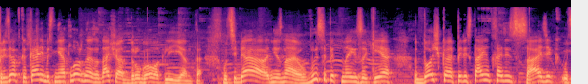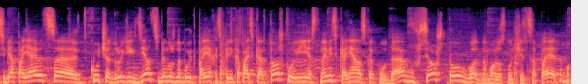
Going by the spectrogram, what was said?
придет какая-нибудь неотложная задача от другого клиента. У тебя, не знаю, высыпет на языке, дочка перестанет ходить в садик, у тебя появится куча других дел, тебе нужно будет поехать перекопать картошку и остановить коня на скаку. Да, все что угодно может случиться. Поэтому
